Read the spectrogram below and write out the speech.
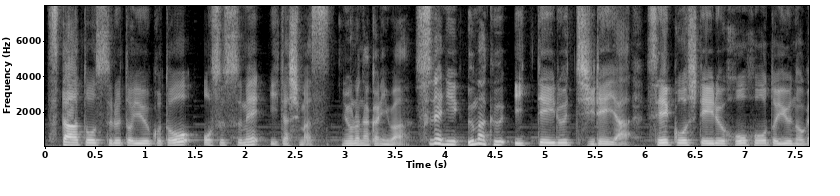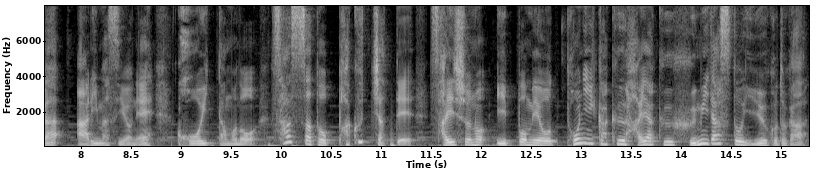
スタートするということをお勧勧めいたします。世の中には、すでにうまくいっている事例や成功している方法というのがありますよね。こういったものをさっさとパクっちゃって、最初の一歩目をとにかく早く踏み出すということが、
